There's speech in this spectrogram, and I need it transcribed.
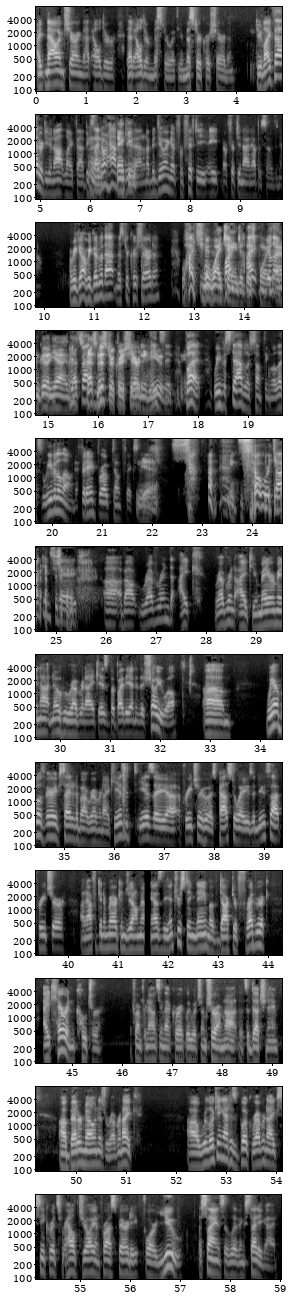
I, now I'm sharing that elder, that elder Mister with you, Mister Chris Sheridan. Do you like that, or do you not like that? Because I don't have to do you. that, and I've been doing it for 58 or 59 episodes now. Are we are we good with that, Mister Chris Sheridan? Why ch- well, why change at this I- point? like- I'm good. Yeah, that's fact, that's Mr. Chris Sheridan to hates you. it, but we've established something. Well, let's leave it alone. If it ain't broke, don't fix it. yeah. So, so we're talking today uh, about Reverend Ike. Reverend Ike. You may or may not know who Reverend Ike is, but by the end of the show, you will. Um, we are both very excited about Reverend Ike. He is a, he is a, uh, a preacher who has passed away. He's a New Thought preacher, an African American gentleman. Has the interesting name of Dr. Frederick Eikerenkoetter, if I'm pronouncing that correctly, which I'm sure I'm not. That's a Dutch name. Uh, better known as Reverend Ike. Uh, we're looking at his book, Reverend Ike's Secrets for Health, Joy, and Prosperity for You, a Science of Living Study Guide.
